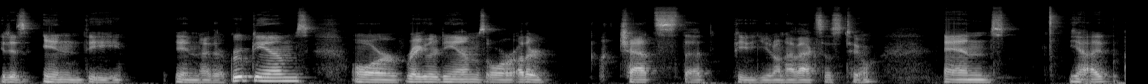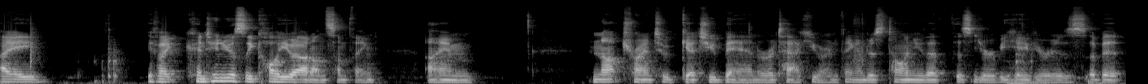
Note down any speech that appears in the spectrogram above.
It is in the in either group DMs or regular DMs or other chats that you don't have access to. And yeah, I, I if I continuously call you out on something, I'm not trying to get you banned or attack you or anything. I'm just telling you that this your behavior is a bit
